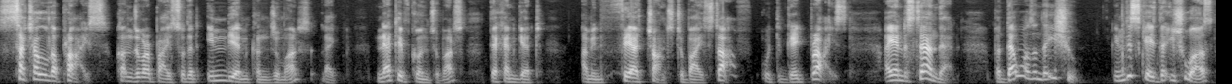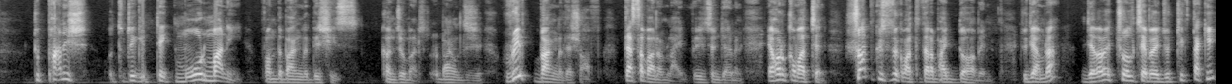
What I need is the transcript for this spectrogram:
settle the price, consumer price, so that Indian consumers, like native consumers, they can get, I mean, fair chance to buy stuff with a great price. I understand that, but that wasn't the issue. In this case, the issue was to punish, to take take more money from the Bangladeshis consumers, or Bangladesh, rip Bangladesh off. That's the bottom line, ladies এখন কমাচ্ছেন সব কিছুতে কমাতে তারা বাধ্য হবেন। যদি আমরা যেভাবে চলছে এভাবে যদি ঠিক থাকি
